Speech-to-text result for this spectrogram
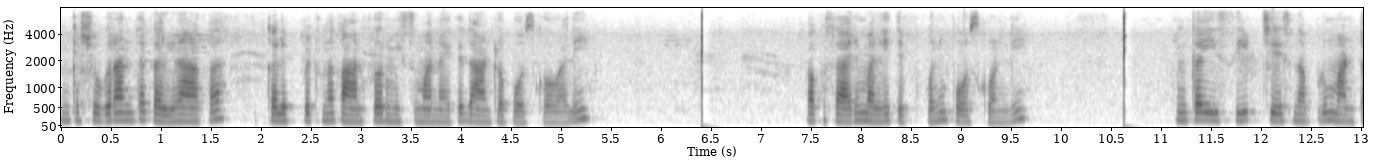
ఇంకా షుగర్ అంతా కరిగినాక కలిపి పెట్టుకున్న కార్న్ఫ్లోర్ మిక్స్ మన అయితే దాంట్లో పోసుకోవాలి. ఒకసారి మళ్ళీ తిప్పుకొని పోసుకోండి. ఇంకా ఈ సీట్ చేసినప్పుడు మంట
